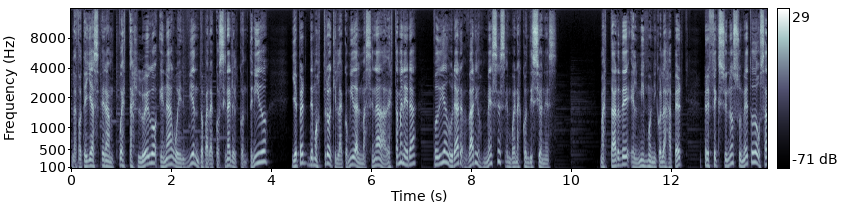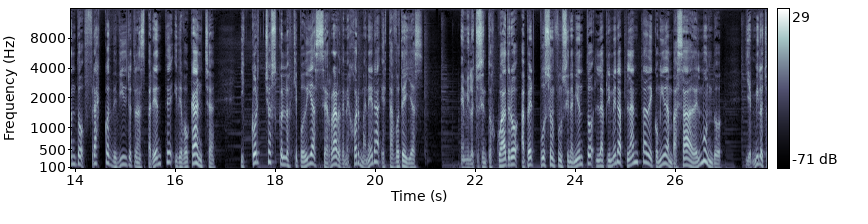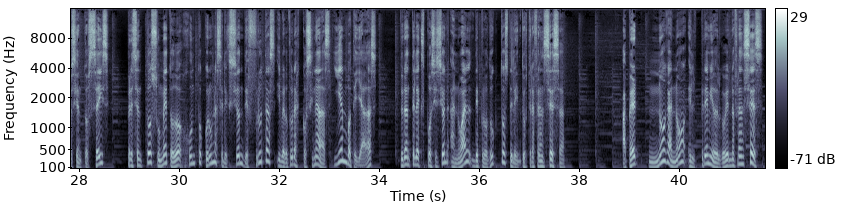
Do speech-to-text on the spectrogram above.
Las botellas eran puestas luego en agua hirviendo para cocinar el contenido, y Appert demostró que la comida almacenada de esta manera podía durar varios meses en buenas condiciones. Más tarde, el mismo Nicolás Appert perfeccionó su método usando frascos de vidrio transparente y de boca ancha, y corchos con los que podía cerrar de mejor manera estas botellas. En 1804, Appert puso en funcionamiento la primera planta de comida envasada del mundo, y en 1806 presentó su método junto con una selección de frutas y verduras cocinadas y embotelladas durante la exposición anual de productos de la industria francesa. Appert no ganó el premio del gobierno francés,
